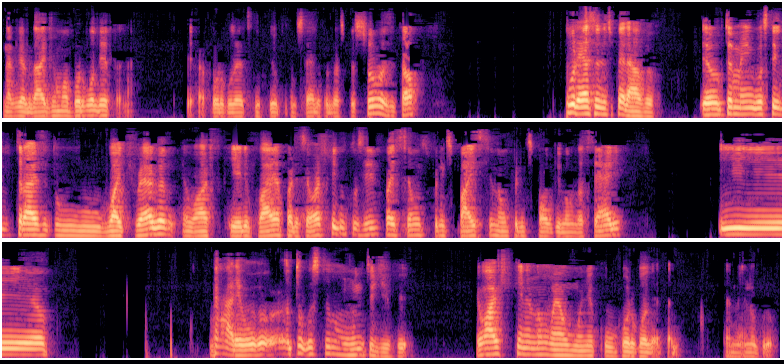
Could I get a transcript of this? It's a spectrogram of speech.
na verdade, é uma borboleta, né? A borboleta que filtra no cérebro das pessoas e tal. Por essa eu esperava. Eu também gostei do traje do White Dragon. Eu acho que ele vai aparecer. Eu acho que ele, inclusive, vai ser um dos principais, se não o principal vilão da série. E. Cara, eu, eu tô gostando muito de ver. Eu acho que ele não é o único borboleta também no grupo.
